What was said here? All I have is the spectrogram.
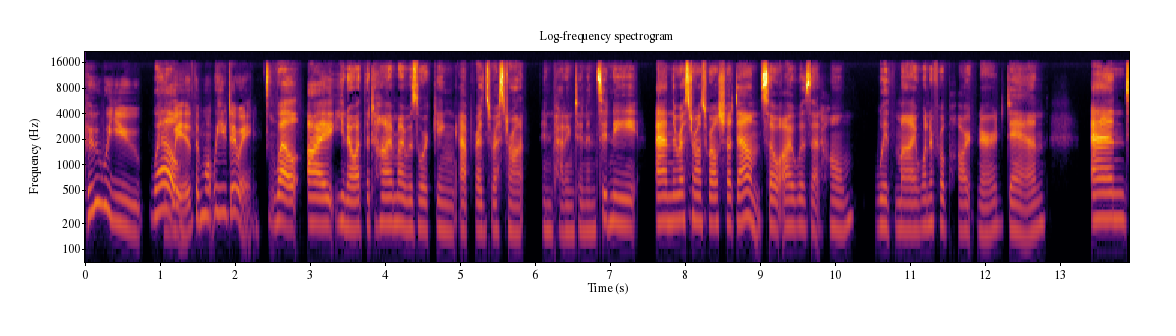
Who were you Well- with? And what were you doing? Well, I, you know, at the time I was working at Fred's restaurant in Paddington in Sydney, and the restaurants were all shut down. So I was at home with my wonderful partner, Dan. And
